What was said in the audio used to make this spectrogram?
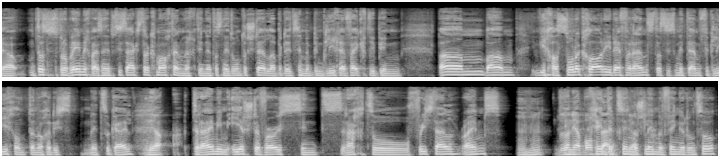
Ja, und das ist das Problem. Ich weiß nicht, ob sie es extra gemacht haben, möchte ihnen das nicht unterstellen, aber jetzt sind wir beim gleichen Effekt wie beim Bam, Bam. Ich habe so eine klare Referenz, dass ich es mit dem vergleiche und dann nachher ist es nicht so geil. Ja. Die Reime im ersten Verse sind recht so Freestyle-Rhymes. Mhm. Das Kinder gedacht, sind ja. immer schlimmer Finger und so.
